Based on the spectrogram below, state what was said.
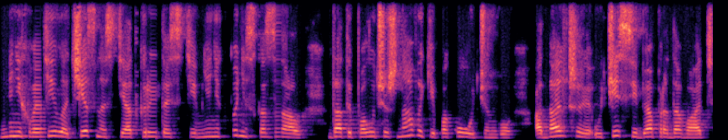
Мне не хватило честности, открытости. Мне никто не сказал, да, ты получишь навыки по коучингу, а дальше учись себя продавать.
